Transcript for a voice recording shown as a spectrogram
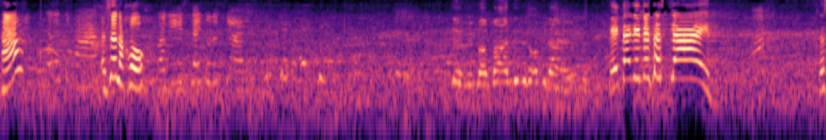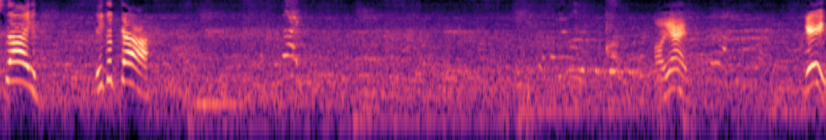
Ha? Asan ako? Mag-i-slide ulit yan. Hindi, may babaan dito sa kabila. Kita dito sa slide. Sa slide. Ikot ka. O, yan. Game.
